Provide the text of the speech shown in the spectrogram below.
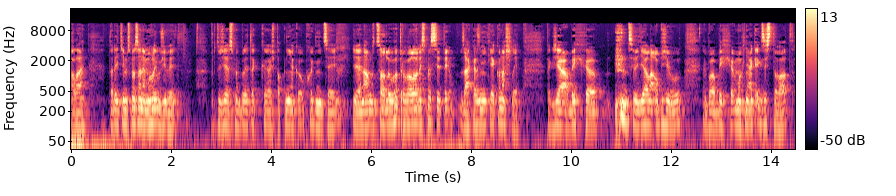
Ale tady tím jsme se nemohli uživit, protože jsme byli tak špatní jako obchodníci, že nám docela dlouho trvalo, než jsme si ty zákazníky jako našli. Takže já, abych eh, si vydělal na obživu, nebo abych mohl nějak existovat,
